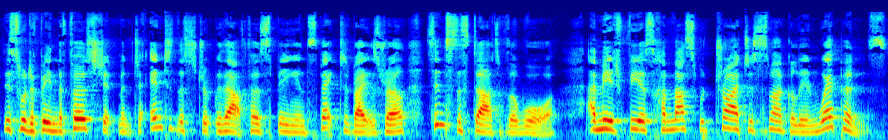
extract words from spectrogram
This would have been the first shipment to enter the strip without first being inspected by Israel since the start of the war, amid fears Hamas would try to smuggle in weapons.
